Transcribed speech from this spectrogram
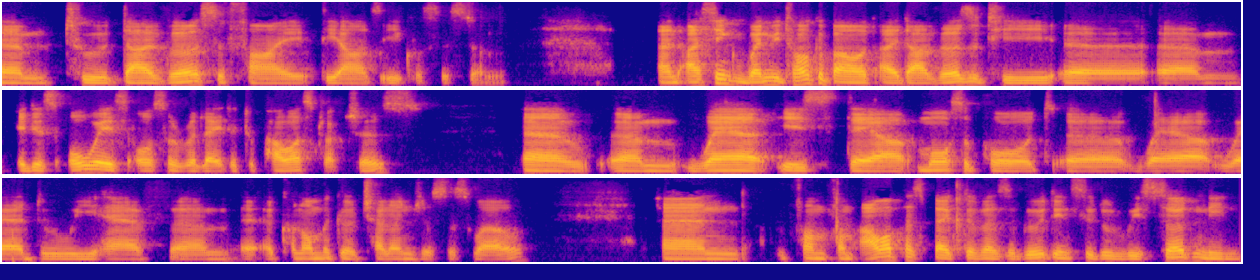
um, to diversify the arts ecosystem and I think when we talk about diversity, uh, um, it is always also related to power structures. Uh, um, where is there more support? Uh, where where do we have um, economical challenges as well? And from from our perspective as a Goethe Institute, we certainly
